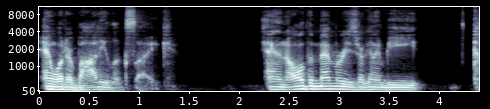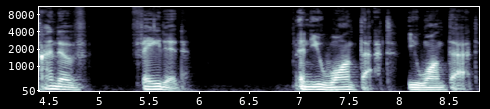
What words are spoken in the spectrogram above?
and what her body looks like. And all the memories are going to be kind of faded. And you want that. You want that.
